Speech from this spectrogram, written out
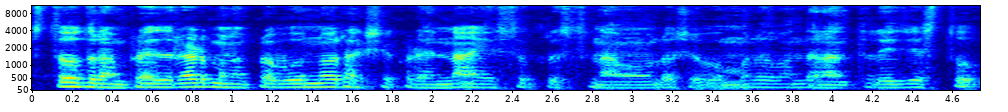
స్తోత్రం. ప్రజలాడు మన ప్రభువును రక్షకుడైన యేసుక్రీస్తు నామంలో శుభములు వందనాలు తెలియజేస్తూ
